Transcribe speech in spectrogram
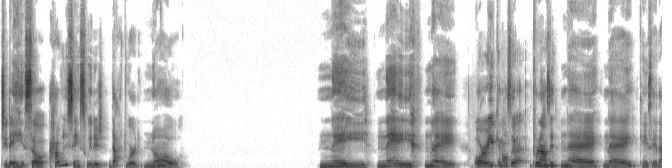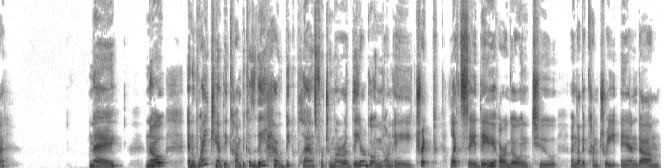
today. So how would you say in Swedish that word? No. Nej, nej, nej. Or you can also pronounce it nay, nay. Can you say that? Nay. No. And why can't they come? Because they have big plans for tomorrow. They are going on a trip. Let's say they are going to another country and um,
